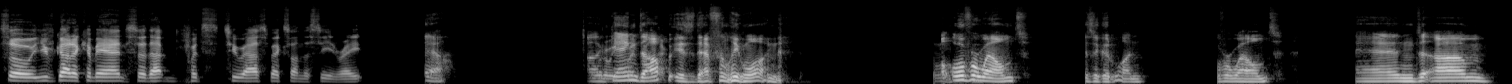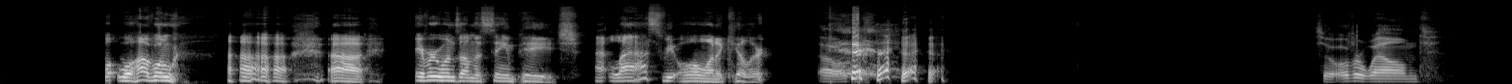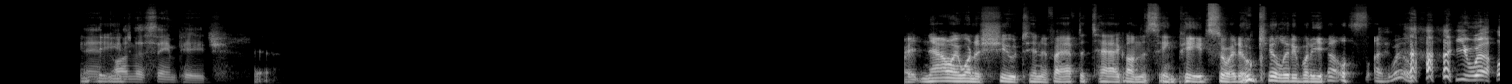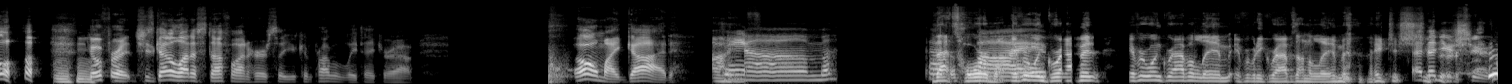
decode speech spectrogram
so you've got a command, so that puts two aspects on the scene, right? yeah. Uh, What do we ganged up is definitely one. Mm-hmm. Overwhelmed is a good one. Overwhelmed, and um, we'll- have one. uh, everyone's on the same page. At last, we all want to kill her. Oh, okay. so overwhelmed and page. on the same page. Right now, I want to shoot, and if I have to tag on the same page so I don't kill anybody else, I will. you will. Mhm. Go for it. She's got a lot of stuff on her, so you can probably take her out. Oh my god. I- Damn. that's a horrible. Everyone grab it. Everyone grab a limb. Everybody grabs on a limb, and they just shoot. And then you shoot.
